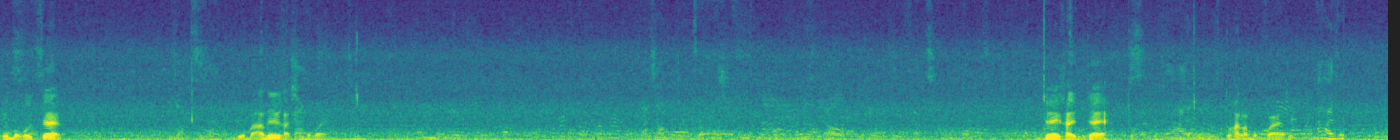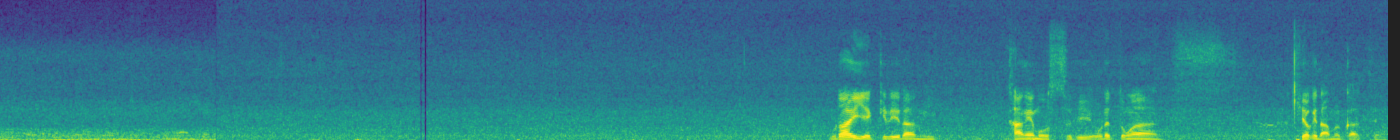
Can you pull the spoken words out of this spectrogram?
이거 먹을 때 이거 마늘 같이 먹어요. 내일 갈 때 또 하나 먹고 와야 돼. 우라이 옛길이란 이 강의 모습이 오랫동안 기억에 남을 것 같아요.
